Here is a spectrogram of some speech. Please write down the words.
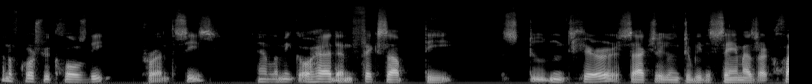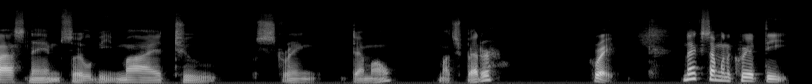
And of course we close the parentheses. And let me go ahead and fix up the student here. It's actually going to be the same as our class name so it'll be my to string demo. Much better. Great. Next I'm going to create the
